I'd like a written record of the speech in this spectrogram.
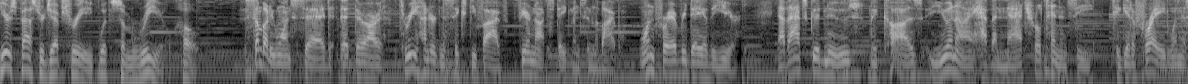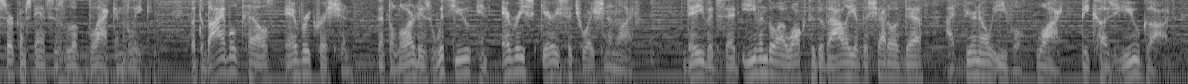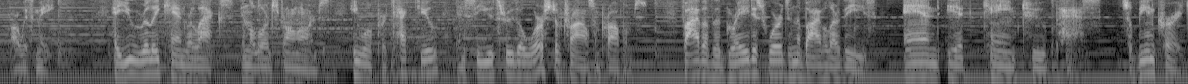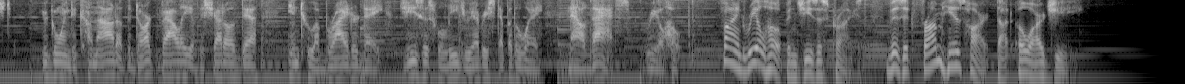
Here's Pastor Jeff Schreve with some real hope. Somebody once said that there are 365 fear not statements in the Bible, one for every day of the year. Now that's good news because you and I have a natural tendency to get afraid when the circumstances look black and bleak. But the Bible tells every Christian that the Lord is with you in every scary situation in life. David said, Even though I walk through the valley of the shadow of death, I fear no evil. Why? Because you, God, are with me. Hey, you really can relax in the Lord's strong arms. He will protect you and see you through the worst of trials and problems. Five of the greatest words in the Bible are these, and it came to pass. So be encouraged. You're going to come out of the dark valley of the shadow of death into a brighter day. Jesus will lead you every step of the way. Now that's real hope. Find real hope in Jesus Christ. Visit FromHisHeart.org.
